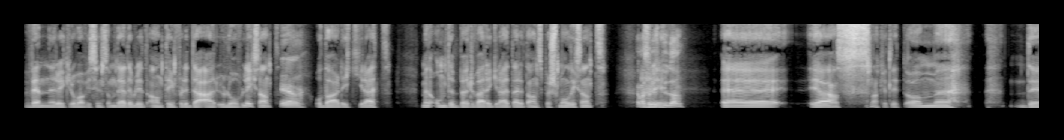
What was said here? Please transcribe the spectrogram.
venner røyker og hva vi syns om det. Det blir et annet ting, fordi det er ulovlig, ikke sant? Ja. Og da er det ikke greit. Men om det bør være greit, er et annet spørsmål, ikke sant? Hva syns Fordi- du, da? Eh, jeg har snakket litt om eh, det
